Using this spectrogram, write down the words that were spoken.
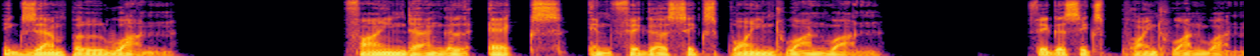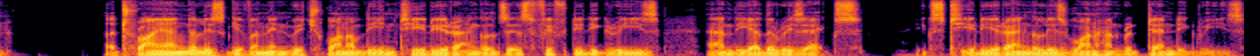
Example 1 Find angle X in figure 6.11. Figure 6.11. A triangle is given in which one of the interior angles is 50 degrees and the other is x. Exterior angle is 110 degrees.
